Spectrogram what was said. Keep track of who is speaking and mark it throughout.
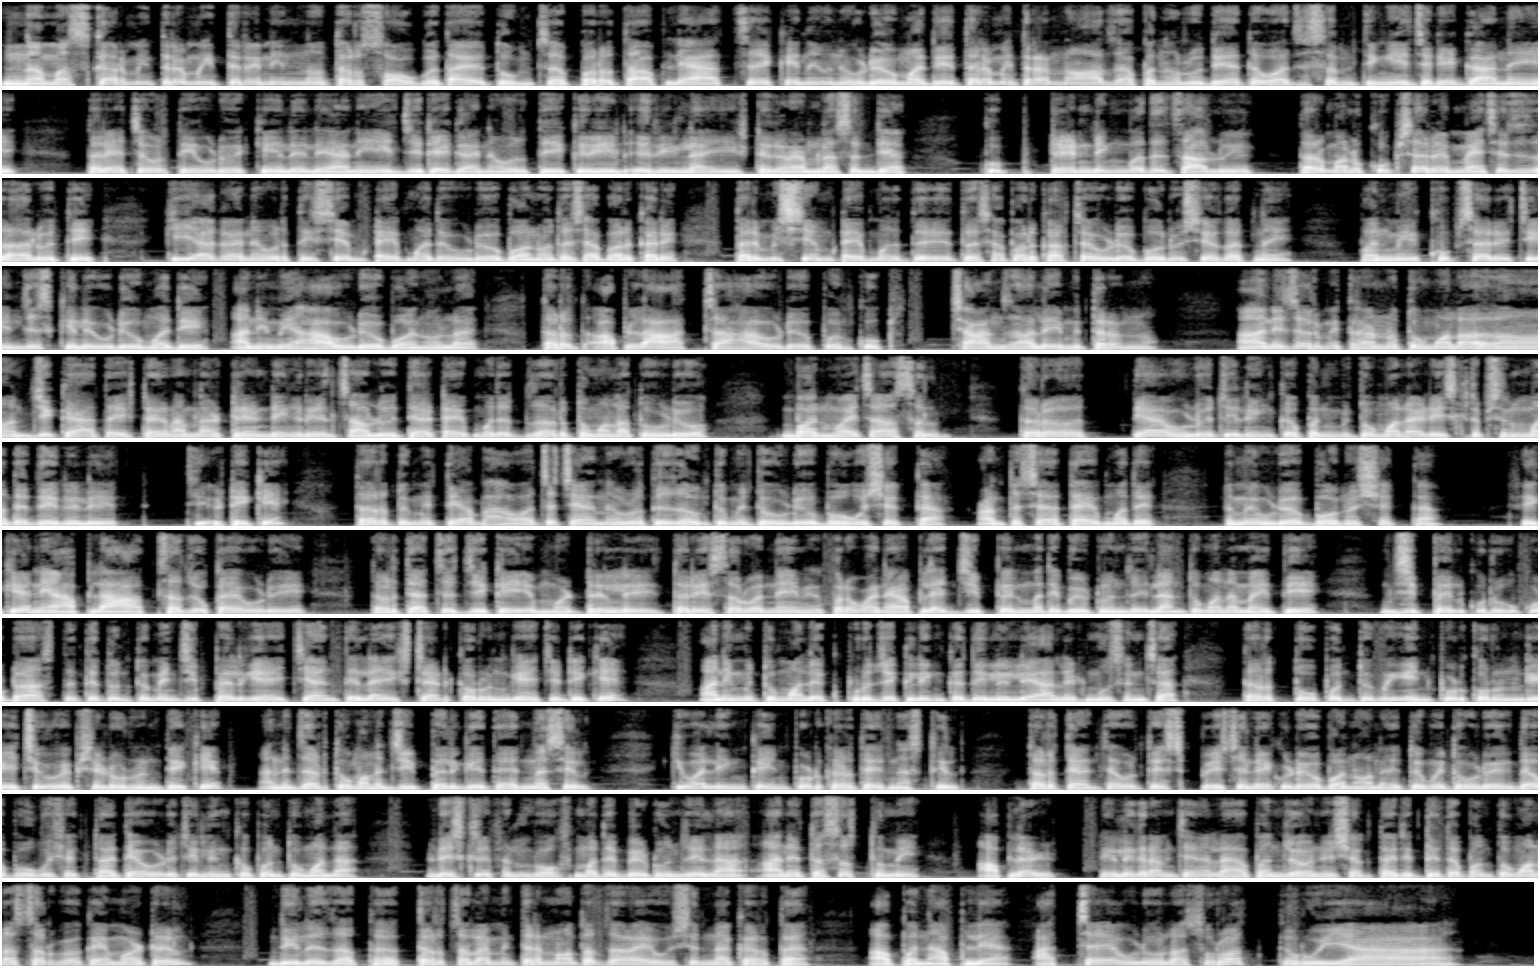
Speaker 1: नमस्कार मित्र मैत्रिणींनो तर स्वागत आहे तुमचं. परत आपल्या आजच्या एका नवीन व्हिडिओमध्ये. तर मित्रांनो आज आपण हृदयात वाज समथिंग हे जे काही गाणं आहे तर याच्यावरती व्हिडिओ केलेले आणि आणि जे काही गाण्यावरती एक रील रील आहे इंस्टाग्रामला सध्या खूप ट्रेंडिंगमध्ये चालू आहे. तर मला खूप सारे मेसेजेस आले होते की या गाण्यावरती सेम टाईपमध्ये व्हिडिओ बनव तशा प्रकारे. तर मी सेम टाईपमध्ये तशा प्रकारचा व्हिडिओ बनवू शकत नाही. पण मी खूप सारे चेंजेस केले व्हिडिओमध्ये आणि मी हा व्हिडिओ बनवला आहे तर आपला आजचा हा व्हिडिओ पण खूप छान झाला आहे मित्रांनो. आणि जर मित्रांनो तुम्हाला जे काय आता इंस्टाग्रामला ट्रेंडिंग रील चालू आहे त्या टाईपमध्ये जर तुम्हाला तो व्हिडिओ बनवायचा असेल तर त्या व्हिडिओची लिंक पण मी तुम्हाला डिस्क्रिप्शनमध्ये दिलेली आहे. ठीक आहे? तर तुम्ही त्या भावाच्या चॅनलवरती जाऊन तुम्ही तो व्हिडिओ बघू शकता. आणि तशा टाईपमध्ये तुम्ही व्हिडिओ बनवू शकता. ठीक आहे? आणि आपला आजचा जो काय व्हिडिओ आहे तर त्याचं जे काही मटेरियल आहे तर हे सर्व नेहमीप्रमाणे आपल्या जी पेलमध्ये भेटून जाईल. आणि तुम्हाला माहिती आहे जी पेल कुठं कुठं असतं तिथून तुम्ही जी पेल घ्यायची आणि त्याला एक्स्ट्रॅक्ट करून घ्यायची ठीक आहे? आणि मी तुम्हाला एक प्रोजेक्ट लिंक दिलेली आहे आलेट मोशनचा तर तो पण तुम्ही इनपुट करून घ्यायची वेबसाईटवरून ठीक आहे? आणि जर तुम्हाला जीप पेल घेता येत नसेल किंवा लिंक इनपुट करता येत नसतील तर त्यांच्यावरती स्पेशल एक व्हिडिओ बनवला आहे. तुम्ही तो व्हिडिओ एकदा बघू शकता. त्या व्हिडिओची लिंक पण तुम्हाला डिस्क्रिप्शन बॉक्समध्ये भेटून जाईल. आणि तसंच तुम्ही आपल्या टेलिग्राम चॅनलला आपण जॉईन होऊ शकता. तिथं पण तुम्हाला सर्व काही मटेरियल दिलं जातं. तर चला मित्रांनो आता जरा उशीर न करता आपण आपल्या आजच्या या व्हिडिओला सुरुवात करूया.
